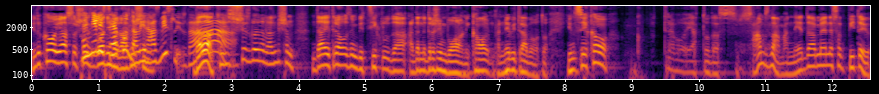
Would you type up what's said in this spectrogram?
I onda kao ja sa šest Taj godina milisekund, ali razmišljam... razmisliš, da? Da, da, kao ja sa šest godina razmišljam da li treba vozim biciklu, da, a da ne držim volan. I kao, pa ne bi trebalo to. I onda se je kao, kao, trebalo ja to da sam znam, a ne da mene sad pitaju.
